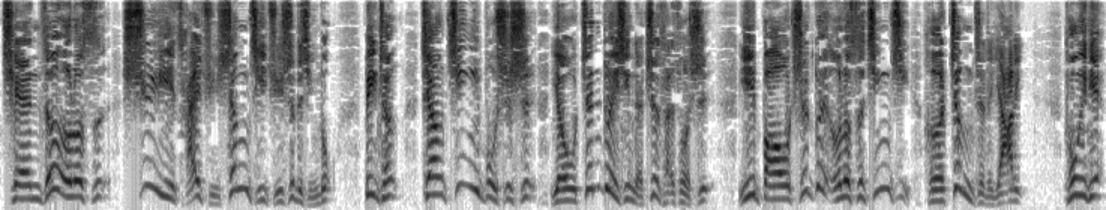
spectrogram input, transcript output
谴责俄罗斯蓄意采取升级局势的行动，并称将进一步实施有针对性的制裁措施，以保持对俄罗斯经济和政治的压力。同一天，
